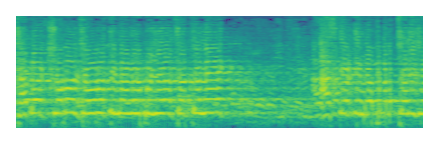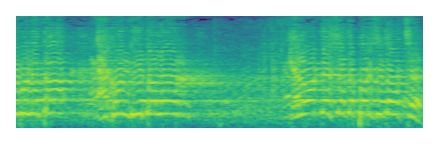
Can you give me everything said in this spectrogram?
সাবেক সফল সভাপতি নানা উপজেলা ছাত্রলীগ, আজকের দিন চলে জীবন নেতা এখন দুই দলের খেলোয়াড়দের সাথে পরিচিত হচ্ছেন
